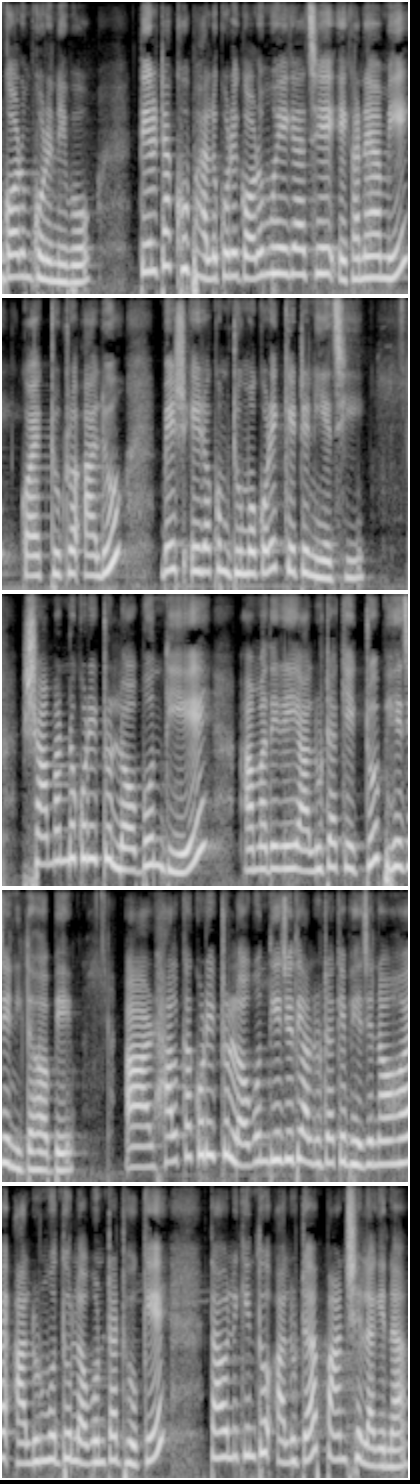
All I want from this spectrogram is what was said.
গরম করে নেব। তেলটা খুব ভালো করে গরম হয়ে গেছে। এখানে আমি কয়েক টুকরো আলু বেশ এরকম ডুমো করে কেটে নিয়েছি। সামান্য করে একটু লবণ দিয়ে আমাদের এই আলুটাকে একটু ভেজে নিতে হবে। আর হালকা করে একটু লবণ দিয়ে যদি আলুটাকে ভেজে নেওয়া হয়, আলুর মধ্যে লবণটা ঢোকে, তাহলে কিন্তু আলুটা পানসে লাগে না।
